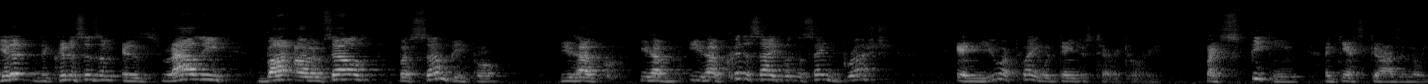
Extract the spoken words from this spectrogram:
get it, the criticism is loudly brought on themselves, but some people you have you have you have criticized with the same brush, and you are playing with dangerous territory by speaking against God's anointed.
